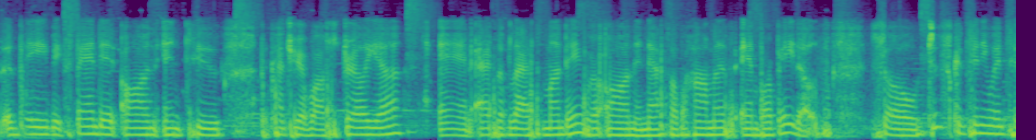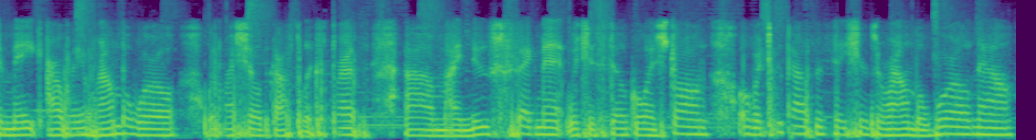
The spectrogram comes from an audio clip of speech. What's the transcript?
They've expanded on into the country of Australia, and as of last Monday, we're on in Nassau, Bahamas, and Barbados. So, just continuing to make our way around the world with my show, The Gospel Express, um, my news segment, which is still going strong, over 2,000 stations around the world now.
